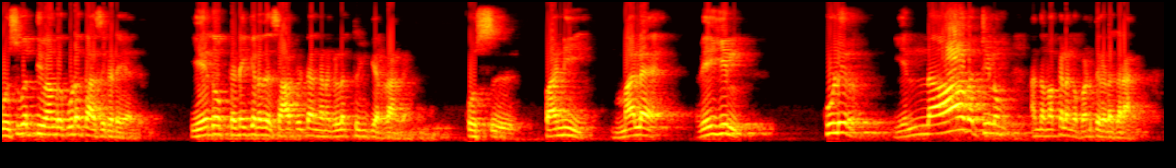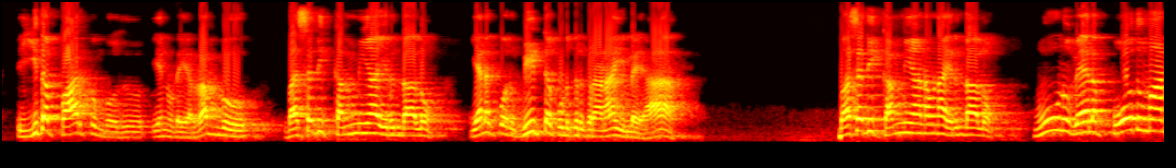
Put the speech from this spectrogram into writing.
கொசுவத்தி வாங்க கூட காசு கிடையாது. ஏதோ கிடைக்கிறத சாப்பிட்டு அங்கனக்குள்ள தூங்கிடுறாங்க. கொசு பனி மழை வெயில் குளிர் எல்லாவற்றிலும் அந்த மக்கள் அங்கே படுத்து கிடக்கிறாங்க. இதை பார்க்கும்போது என்னுடைய ரப்பு வசதி கம்மியா இருந்தாலும் எனக்கு ஒரு வீட்டை கொடுத்துருக்கிறானா இல்லையா? வசதி கம்மியானவனா இருந்தாலும் மூணு வேலை போதுமான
